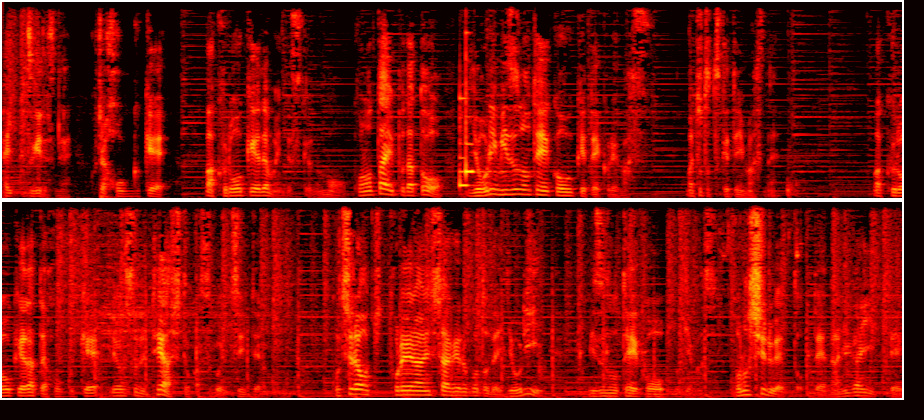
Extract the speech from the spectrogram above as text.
はい次ですね。こちらホッグ系。まあ、クロー系でもいいんですけどもこのタイプだとより水の抵抗を受けてくれます、まあ、ちょっとつけてみますね、まあ、クロー系だったりホッグ系要するに手足とかすごいついてるもの。こちらをトレーラーにしてあげることでより水の抵抗を受けます。このシルエットって何がいいって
